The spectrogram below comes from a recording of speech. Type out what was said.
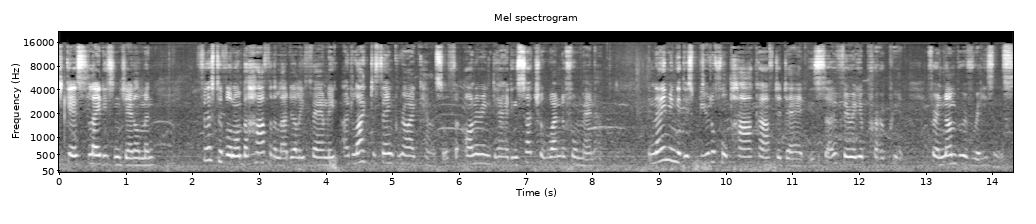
Distinguished guests, ladies and gentlemen, first of all, on behalf of the Lardelli family, I'd like to thank Ryde Council for honouring Dad in such a wonderful manner. The naming of this beautiful park after Dad is so very appropriate for a number of reasons.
